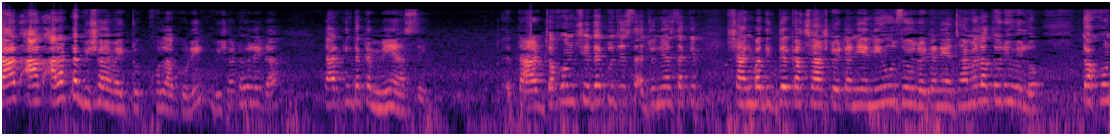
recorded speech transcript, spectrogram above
তার আর আর আরেকটা বিষয় আমি একটু খোলা করি। বিষয়টা হলো এটা, তার কিন্তু একটা মেয়ে আছে। তার যখন সে দেখল যে জুনিয়র সাকিব সাংবাদিকদের কাছে আসলো, এটা নিয়ে নিউজ হইল, এটা নিয়ে ঝামেলা তৈরি হইল, তখন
